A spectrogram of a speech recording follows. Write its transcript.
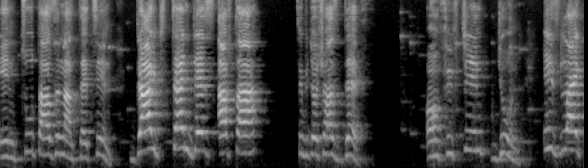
in 2013 died 10 days after tb joshua's death on 15 june. It's like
